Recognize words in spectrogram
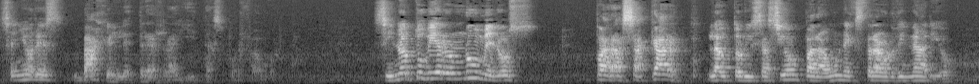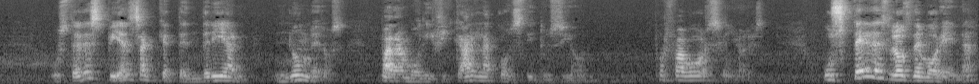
Señores, bájenle tres rayitas, por favor. Si no tuvieron números para sacar la autorización para un extraordinario, ¿ustedes piensan que tendrían números para modificar la constitución? Por favor, señores ustedes los de Morena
